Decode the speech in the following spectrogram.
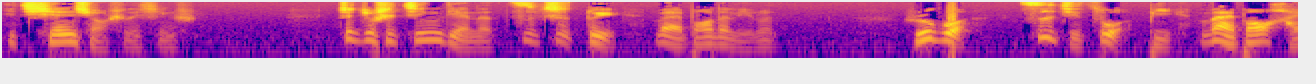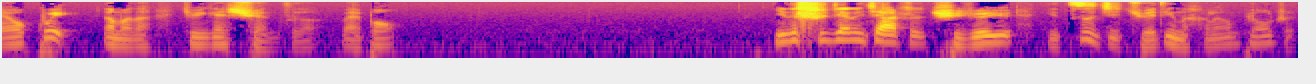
一千小时的薪水。这就是经典的自制对外包的理论。如果自己做比外包还要贵。那么呢，就应该选择外包。你的时间的价值取决于你自己决定的衡量标准，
